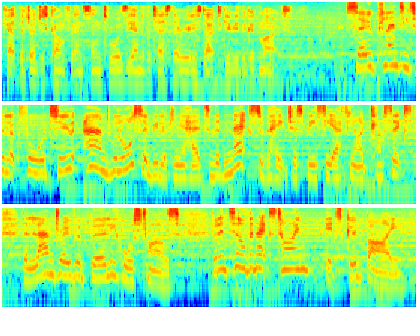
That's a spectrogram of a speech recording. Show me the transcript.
get the judge's confidence, and towards the end of the test, they really start to give you the good marks. So, plenty to look forward to, and we'll also be looking ahead to the next of the HSBC FEI Classics, the Land Rover Burghley Horse Trials. But until the next time, it's goodbye.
